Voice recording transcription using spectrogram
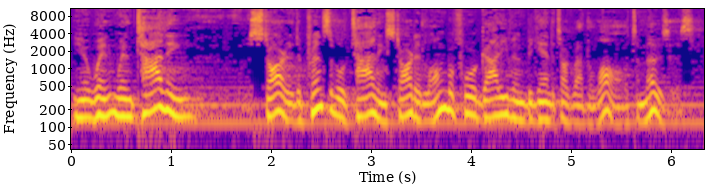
You know, when, when tithing started, the principle of tithing started long before God even began to talk about the law to Moses.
